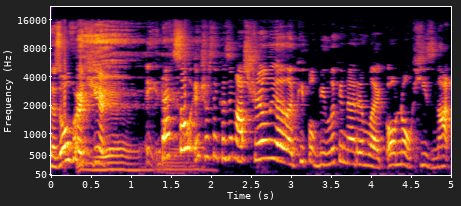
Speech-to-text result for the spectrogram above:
Because over here, Yeah. that's so interesting. Because in Australia, like people be looking at him like, oh no, he's not.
